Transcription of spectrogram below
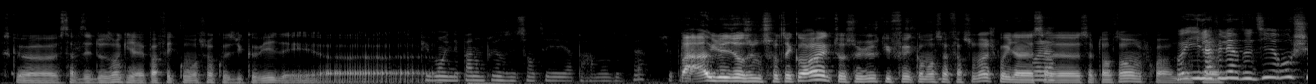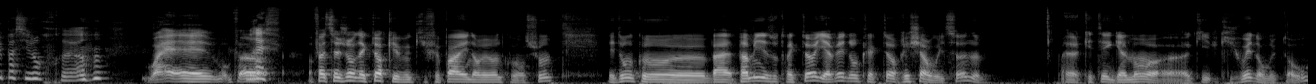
Parce que ça faisait deux ans qu'il n'avait pas fait de convention à cause du Covid et... euh, Puis bon, il n'est pas non plus dans une santé apparemment de. Je sais pas. Bah il est dans une santé correcte, c'est juste qu'il fait commence à faire son âge, quoi. Il a Voilà. sa- 70 ans je crois. oui, donc, il euh, avait l'air de dire Oh, je sais pas si j'en referai. hein. Ouais, enfin, Bref. Enfin, c'est le genre d'acteur qui ne fait pas énormément de conventions. Et donc, euh, bah, parmi les autres acteurs, il y avait donc l'acteur Richard Wilson, euh, qui était également euh, qui, qui jouait dans Doctor Who,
